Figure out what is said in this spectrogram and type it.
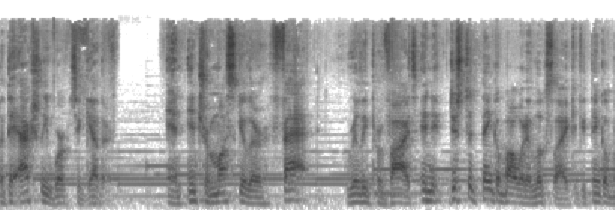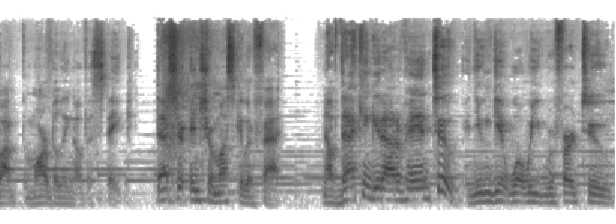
but they actually work together. And intramuscular fat really provides, and it, just to think about what it looks like, if you think about the marbling of a steak, that's your intramuscular fat. Now that can get out of hand too, and you can get what we refer to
